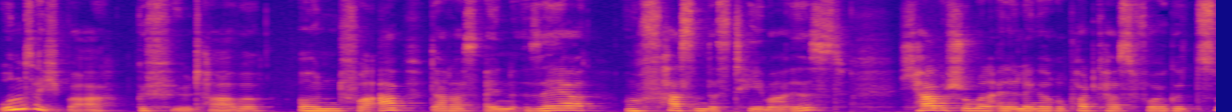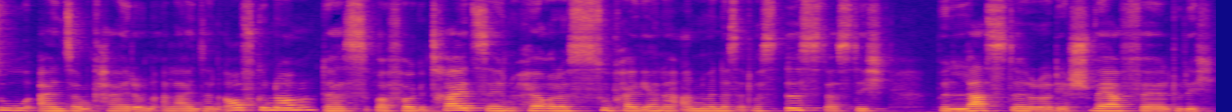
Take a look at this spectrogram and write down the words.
unsichtbar gefühlt habe. Und vorab, da das ein sehr umfassendes Thema ist. Ich habe schon mal eine längere Podcast-Folge zu Einsamkeit und Alleinsein aufgenommen. Das war Folge 13. Höre das super gerne an, wenn das etwas ist, das dich belastet oder dir schwerfällt, du dich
